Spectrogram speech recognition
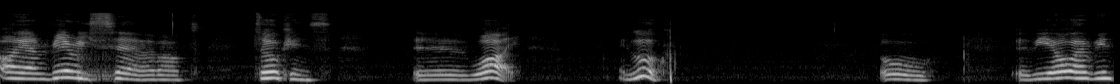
I am very sad about tokens. Uh, why? Look. Oh, uh, we all have been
